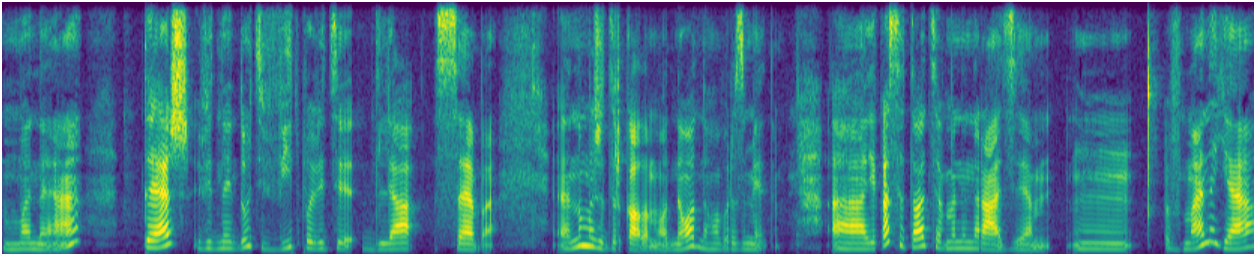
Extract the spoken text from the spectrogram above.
мене, теж віднайдуть відповіді для себе. Е, ну, Ми ж дзеркалимо одне одного, ви розумієте. А, Яка ситуація в мене наразі? В мене є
